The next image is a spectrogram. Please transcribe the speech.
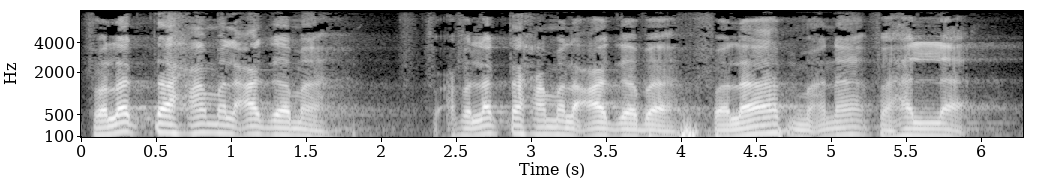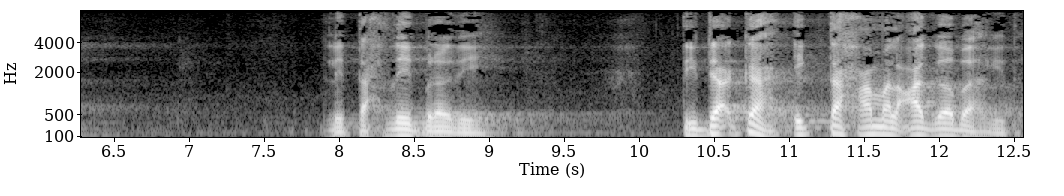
فلقتحم العقبة فلقتحم العقبة فلا بمعنى فهلا للتحديد berarti. Tidakkah iktahamal agabah gitu?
